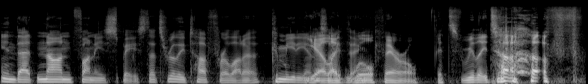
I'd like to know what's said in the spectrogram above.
in that non-funny space. That's really tough for a lot of comedians. Yeah I like think. will ferrell it's really tough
